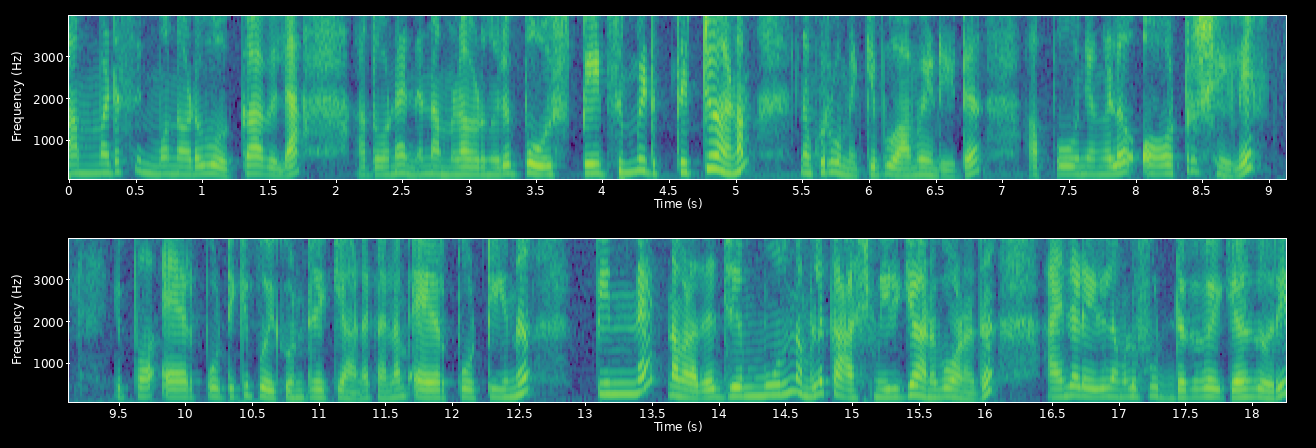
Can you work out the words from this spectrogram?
നമ്മുടെ സിമ്മൊന്നും അവിടെ വർക്ക് ആവില്ല. അതുകൊണ്ട് തന്നെ നമ്മൾ അവിടെ നിന്ന് ഒരു പോസ്റ്റ് പെയ്ഡ് സിം എടുത്തിട്ട് വേണം നമുക്ക് റൂമിലേക്ക് പോകാൻ വേണ്ടിയിട്ട്. അപ്പോൾ ഞങ്ങൾ ഓട്ടോറിക്ഷയിൽ ഇപ്പോൾ എയർപോർട്ടിലേക്ക് പോയിക്കൊണ്ടിരിക്കുകയാണ്. കാരണം എയർപോർട്ടിൽ നിന്ന് പിന്നെ നമ്മളത് ജമ്മുന്ന് നമ്മൾ കാശ്മീരിക്കാണ് പോണത്. അതിന്റെ ഇടയിൽ നമ്മൾ ഫുഡൊക്കെ കഴിക്കാൻ കയറി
